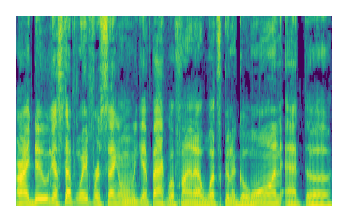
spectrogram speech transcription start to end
All right, dude. We're gonna step away for a second. When we get back, we'll find out what's gonna go on at the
